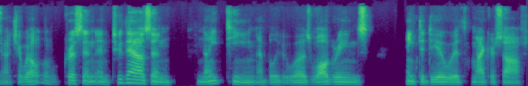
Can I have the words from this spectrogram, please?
Gotcha. Well, Chris, in, in 2019, I believe it was, Walgreens inked a deal with Microsoft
